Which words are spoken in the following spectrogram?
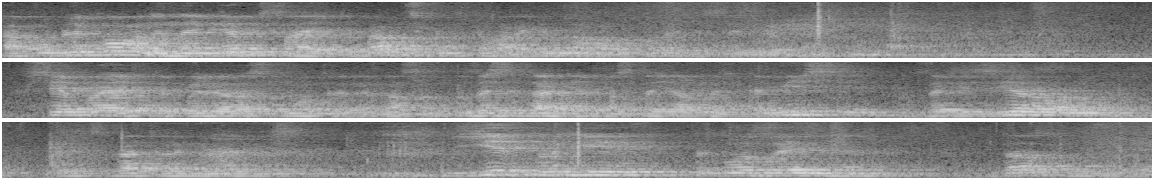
опубликованы на веб-сайте Бабушкинского районного в городе Совета. Все проекты были рассмотрены на заседании постоянных комиссий, завизированы председателями комиссии. Есть другие предложения? Да, слушаю.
